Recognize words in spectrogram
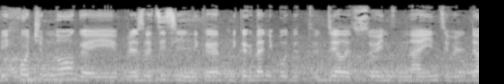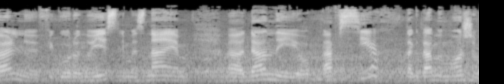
их очень много, и производители никогда не будут делать все на индивидуальную фигуру. Но если мы знаем э, данные о всех, тогда мы можем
